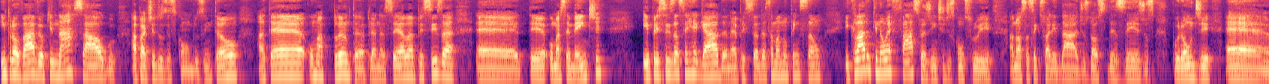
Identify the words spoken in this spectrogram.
improvável que nasça algo a partir dos escombros. Então, até uma planta para nascer, ela precisa é, ter uma semente e precisa ser regada, né? Precisa dessa manutenção. E claro que não é fácil a gente desconstruir a nossa sexualidade, os nossos desejos, por onde é,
